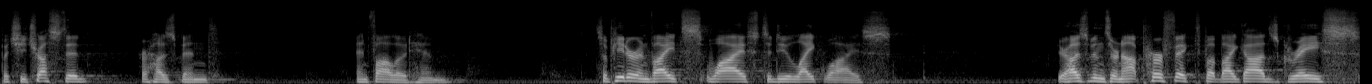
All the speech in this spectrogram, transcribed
But she trusted her husband and followed him. So Peter invites wives to do likewise. Your husbands are not perfect, but by God's grace,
